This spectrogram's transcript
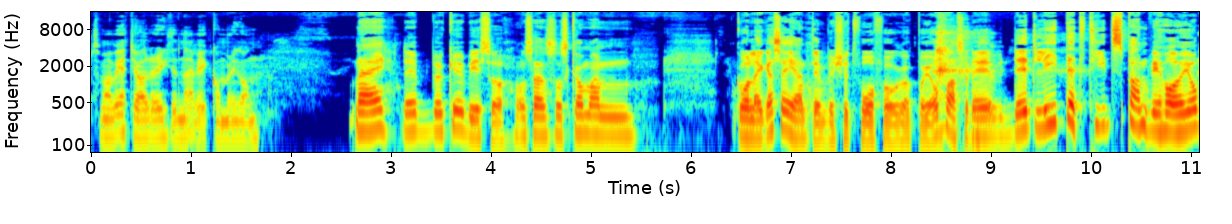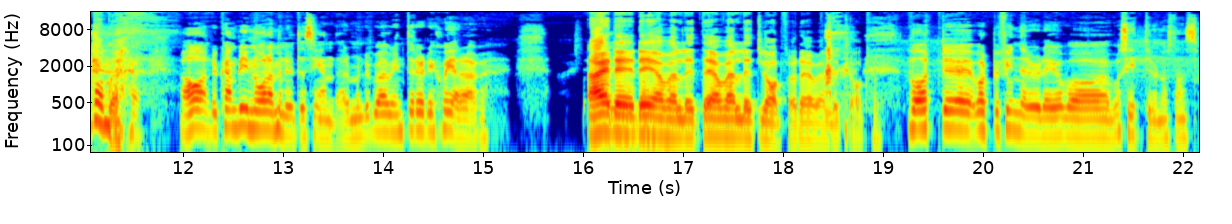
Så man vet ju aldrig riktigt när vi kommer igång. Nej, det brukar ju bli så. Och sen så ska man gå och lägga sig egentligen vid 22 för att gå upp och jobba. Så det är, det är ett litet tidsspann vi har att jobba med. Ja, du kan bli några minuter sen där, men du behöver inte redigera. Nej, det, det, är jag väldigt, det är jag väldigt glad för. Det är jag väldigt glad för. Vart, eh, vart befinner du dig och var, var sitter du någonstans?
